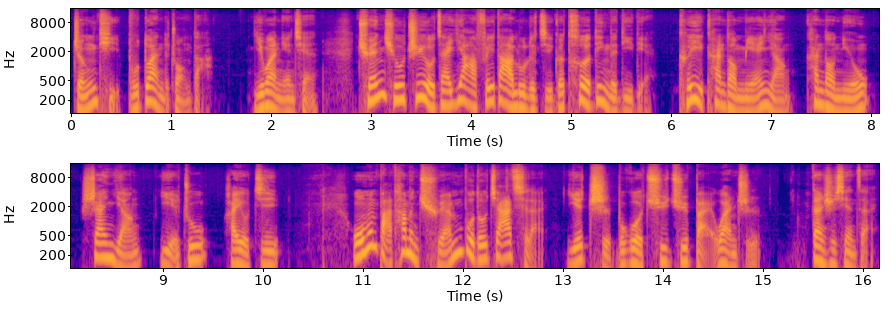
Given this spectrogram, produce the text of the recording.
整体不断的壮大。一万年前，全球只有在亚非大陆的几个特定的地点可以看到绵羊、看到牛、山羊、野猪，还有鸡。我们把它们全部都加起来，也只不过区区百万只。但是现在，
